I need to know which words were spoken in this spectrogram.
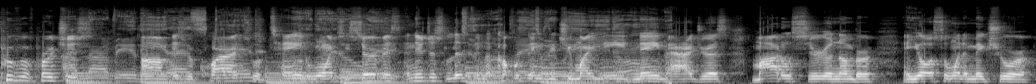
Proof of purchase um, is required to obtain warranty service and they're just listing a couple things that you might need name address model serial number and you also want to make sure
